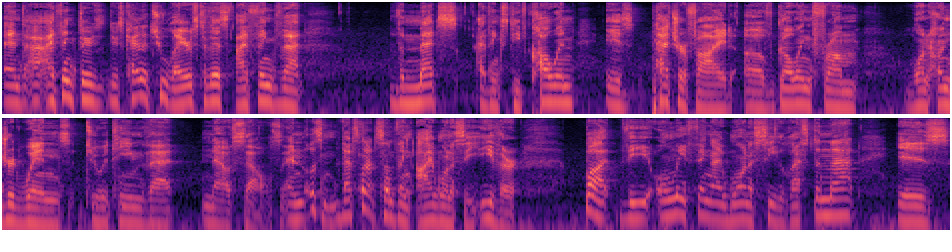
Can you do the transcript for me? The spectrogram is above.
And I, I think there's there's kind of two layers to this. I think that the Mets, I think Steve Cohen is petrified of going from 100 wins to a team that now sells. And listen, that's not something I want to see either. But the only thing I want to see less than that is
